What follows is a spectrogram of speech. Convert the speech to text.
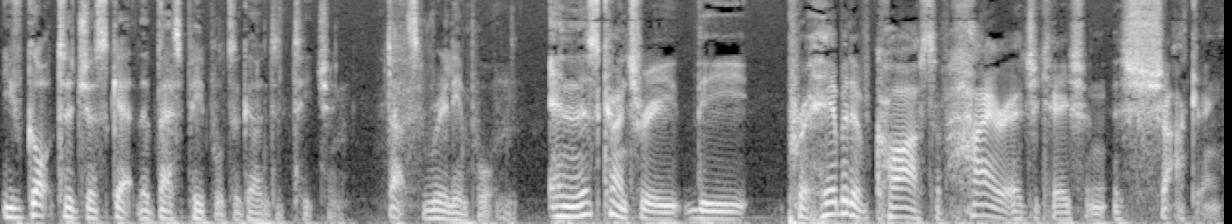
you've got to just get the best people to go into teaching. That's really important. And in this country, the prohibitive cost of higher education is shocking.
